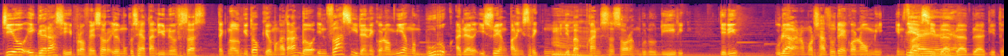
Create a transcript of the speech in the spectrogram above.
Chio Igarashi, profesor ilmu kesehatan di Universitas Teknologi Tokyo mengatakan bahwa inflasi dan ekonomi yang memburuk adalah isu yang paling sering Hmm. menyebabkan seseorang bunuh diri. Jadi udahlah nomor satu tuh ekonomi, inflasi bla bla bla gitu.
